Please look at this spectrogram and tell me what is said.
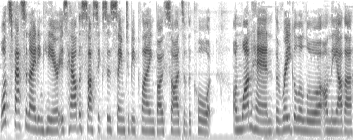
What's fascinating here is how the Sussexes seem to be playing both sides of the court. On one hand, the regal allure, on the other,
